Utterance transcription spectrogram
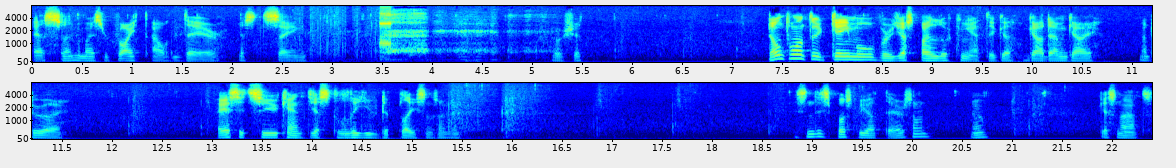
Slenderman is right out there, just saying. Oh shit. Don't want the game over just by looking at the go goddamn guy. Now do I? I guess it's so you can't just leave the place or something. Isn't this supposed to be out there something? No? Guess not.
